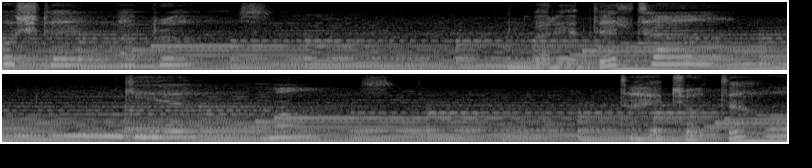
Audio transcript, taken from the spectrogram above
پشت ابراز. اونور دلتنگی ماست. ته جاده ها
